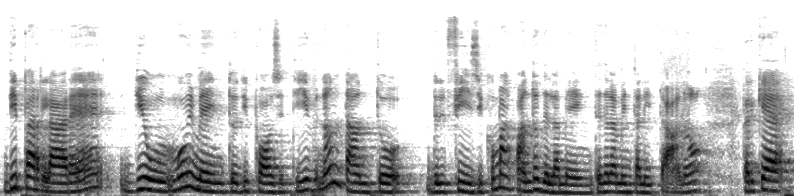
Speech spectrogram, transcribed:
di parlare di un movimento di positive, non tanto del fisico, ma quanto della mente, della mentalità, no? Perché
